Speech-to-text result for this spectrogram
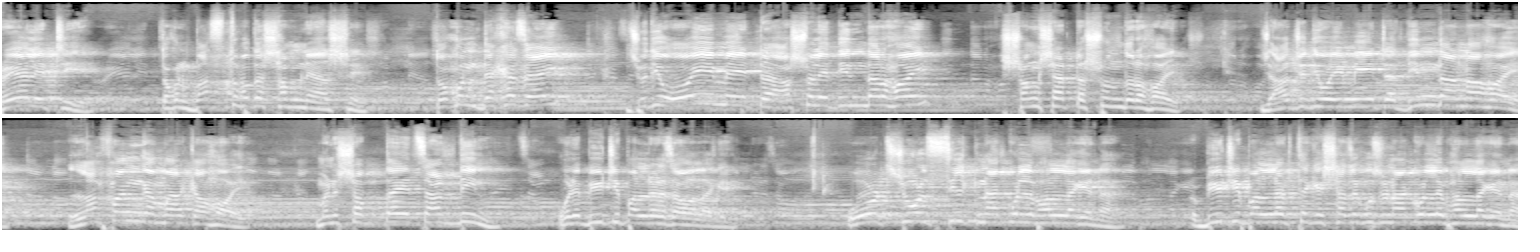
রিয়ালিটি তখন বাস্তবতার সামনে আসে। তখন দেখা যায়, যদি ওই মেয়েটা আসলে দিনদার হয়, সংসারটা সুন্দর হয়। যা যদি ওই মেয়েটা দিনদার না হয়, লাফাঙ্গা মার্কা হয়। মানে সপ্তাহে চার দিন ওরে বিউটি পার্লারে যাওয়া লাগে। ওর চুল সিল্ক না করলে ভালো লাগে না। বিউটি পার্লার থেকে সাজুগুজু না করলে ভালো লাগে না।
